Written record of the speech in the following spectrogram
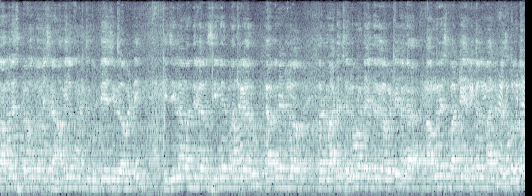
కాంగ్రెస్ ప్రభుత్వం ఇచ్చిన హామీల గురించి గుర్తు చేసిరు కాబట్టి ఈ జిల్లా మంత్రి గారు సీనియర్ మంత్రి గారు కేబినెట్లో మరి మాట చెల్లుబాటు అవుతుంది కాబట్టి అన్న కాంగ్రెస్ పార్టీ ఎన్నికల మేనిఫెస్టోలో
